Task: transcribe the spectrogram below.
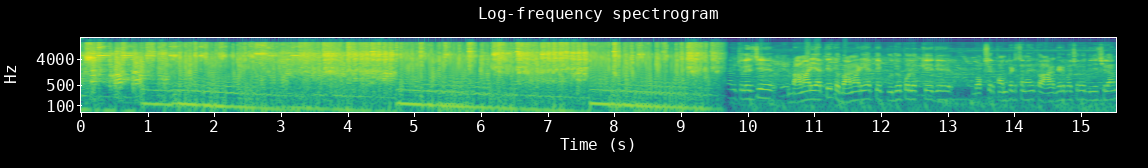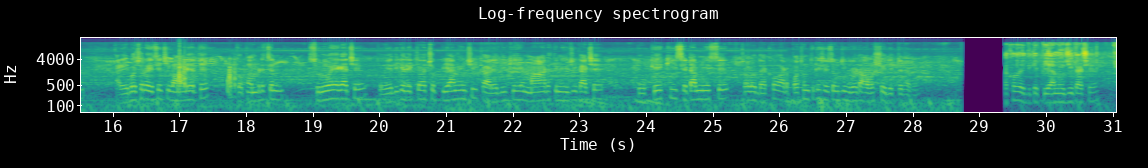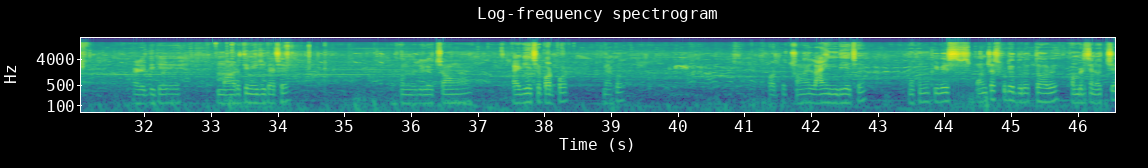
আমি চলে এসেছি বামারিয়াতে। তো বামারিয়াতে পুজো উপলক্ষে যে বক্সের কম্পিটিশন হয়, তো আগের বছরও দিয়েছিলাম। আর এই বছরও এসেছি বামারিয়াতে। তো কম্পিটিশন শুরু হয়ে গেছে। তো এদিকে দেখতে পাচ্ছ পিয়া মিউজিক আর এদিকে মা আরতি মিউজিক আছে। তো কে কী সেট আপ নিয়ে এসছে, চলো দেখো। আর প্রথম থেকে শেষ অবধি ভিডিওটা অবশ্যই দেখতে থাকো। দেখো, এদিকে পিয়া মিউজিক আছে, আর এদিকে মারুতি মিউজিক আছে। মিডিলে চং, লাগিয়েছে পরপর, দেখো। পরপর চঙে লাইন দিয়েছে। মুখোমুখি বেশ পঞ্চাশ ফুটের দূরত্ব হবে কম্পিটিশান হচ্ছে।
